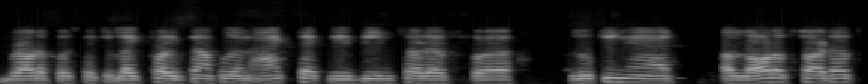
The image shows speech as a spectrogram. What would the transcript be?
broader perspective, like for example, in AgTech, we've been sort of uh, looking at a lot of startups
